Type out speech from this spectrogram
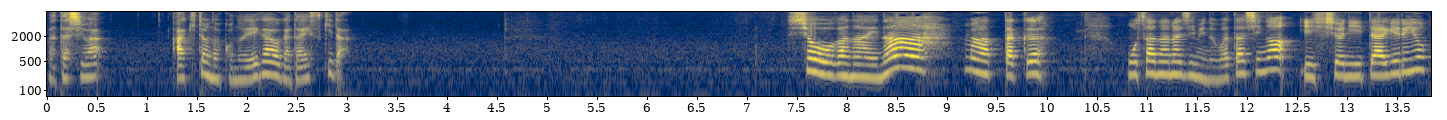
私は、秋人のこの笑顔が大好きだ。しょうがないなまったく。幼馴染の私が一緒にいてあげるよ。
